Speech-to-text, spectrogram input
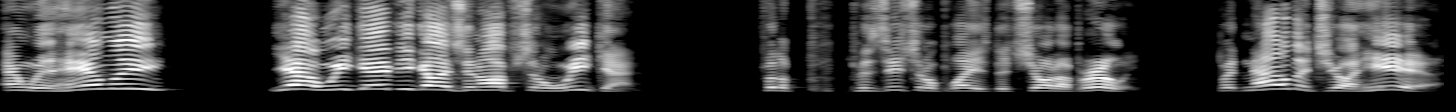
And with Hanley, yeah, we gave you guys an optional weekend for the p- positional players that showed up early. But now that you're here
